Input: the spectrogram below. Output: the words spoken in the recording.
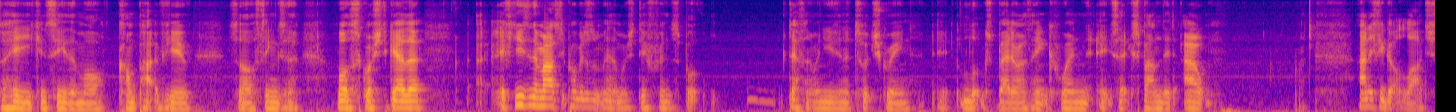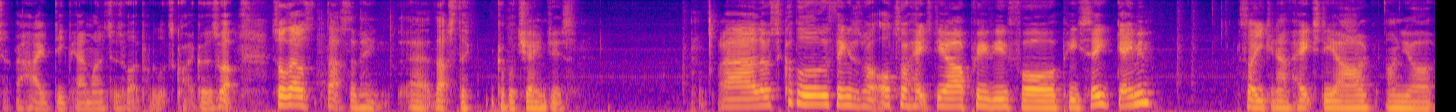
So here you can see the more compact view so things are more squashed together. If using the mouse, it probably doesn't make that much difference, but definitely when using a touchscreen, it looks better, I think, when it's expanded out. And if you've got a large, a high DPI monitor as well, it probably looks quite good as well. So that was, that's the main, uh, that's the couple of changes. Uh, there was a couple of other things as well. Auto HDR preview for PC gaming. So you can have HDR on your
